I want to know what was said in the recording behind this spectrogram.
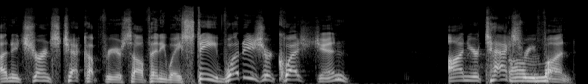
an insurance checkup for yourself. Anyway, Steve, what is your question on your tax Um, refund?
